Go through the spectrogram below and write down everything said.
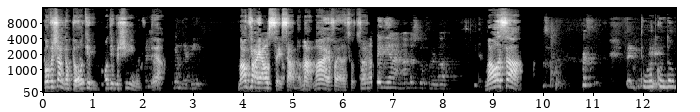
פה ושם גם פירות יב- פירות יבשים, אתה יודע. מה הוא כבר היה עושה, סבא? מה? מה יכול היה לעשות סבא? מה הוא עשה? תמונות קונדום.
